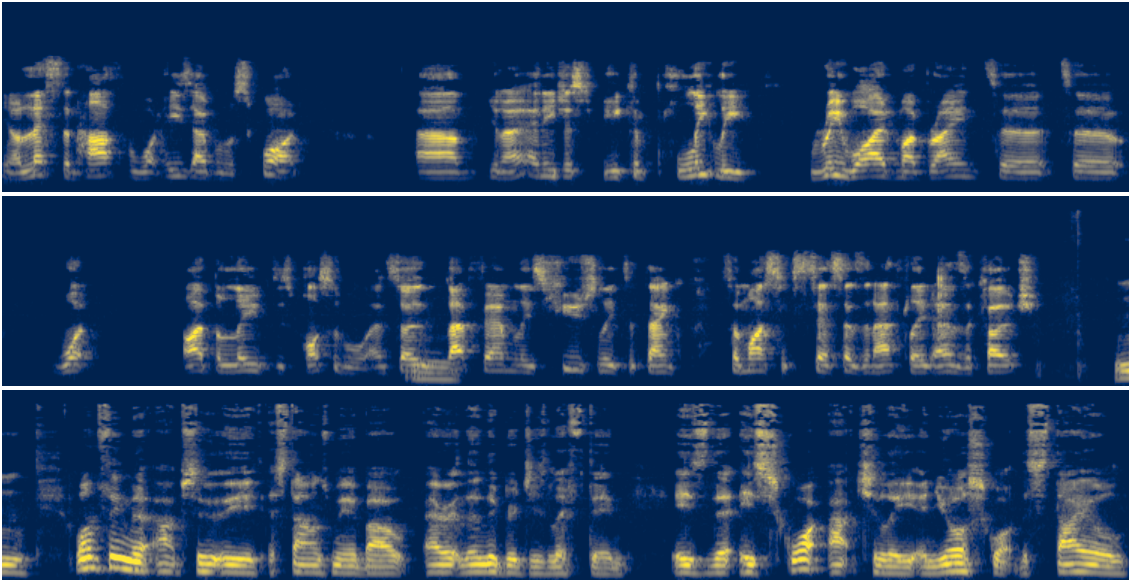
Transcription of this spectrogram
you know, less than half of what he's able to squat. Um, you know, and he just he completely rewired my brain to to what I believed is possible, and so mm. that family is hugely to thank for my success as an athlete and as a coach. Mm. One thing that absolutely astounds me about Eric Lillibridge's lifting is that his squat actually and your squat, the style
